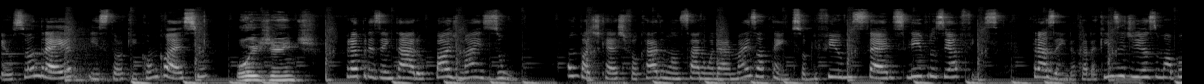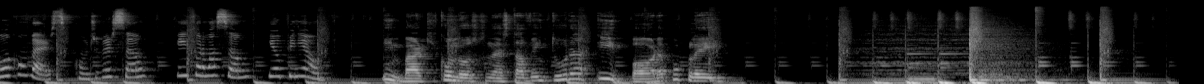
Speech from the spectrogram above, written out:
Eu sou a Andrea e estou aqui com o Clécio Oi, gente! para apresentar o Pod Mais Um, um podcast focado em lançar um olhar mais atento sobre filmes, séries, livros e afins, trazendo a cada 15 dias uma boa conversa com diversão, informação e opinião. Embarque conosco nesta aventura e bora pro play!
